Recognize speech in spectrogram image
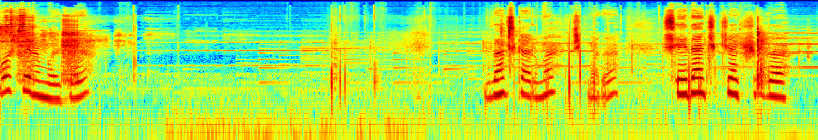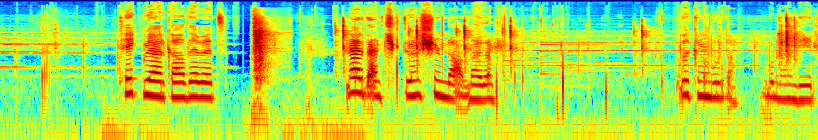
Boş verin bu ülkeyi. Buradan çıkar mı? Çıkmadı. Şeyden çıkacak şurada. Tek bir yer kaldı evet. Nereden çıktığını şimdi anladım. Bakın buradan. Buradan değil.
